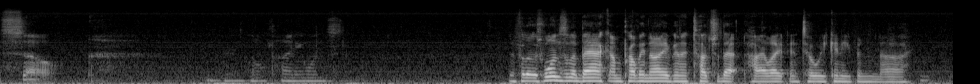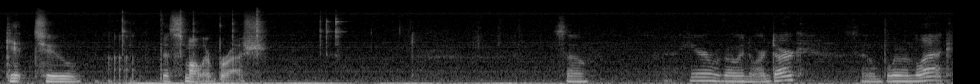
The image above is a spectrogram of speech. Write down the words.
So, little tiny ones. And for those ones in the back, I'm probably not even going to touch that highlight until we can even uh, get to the smaller brush. So here we'll go into our dark, so blue and black.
